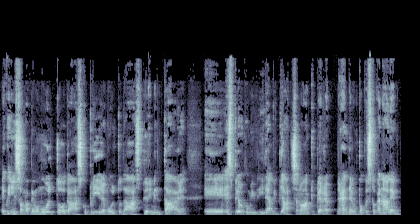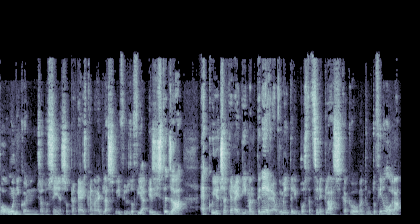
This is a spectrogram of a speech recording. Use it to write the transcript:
E quindi, insomma, abbiamo molto da scoprire, molto da sperimentare e, e spero come idea vi piaccia, no? anche per rendere un po' questo canale un po' unico in un certo senso, perché il canale classico di filosofia esiste già, Ecco, io cercherei di mantenere ovviamente l'impostazione classica che ho mantenuto finora.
